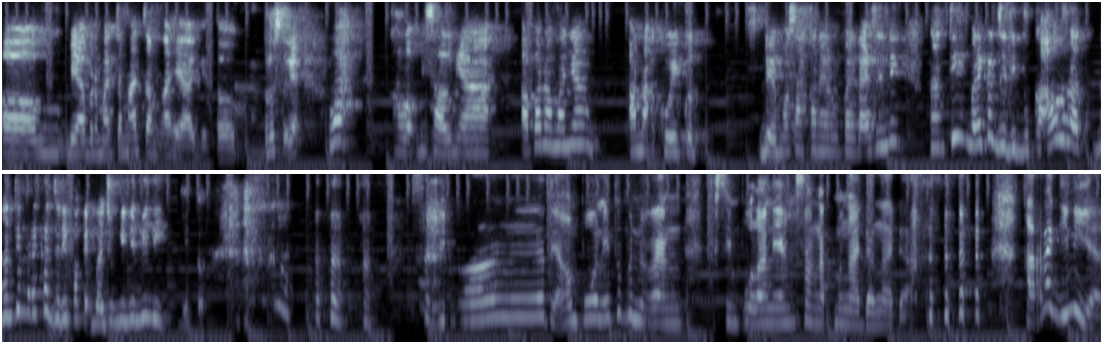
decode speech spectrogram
um, ya bermacam-macam lah ya gitu. Terus kayak wah kalau misalnya apa namanya anakku ikut demo sahkan RUPKS ini nanti mereka jadi buka aurat nanti mereka jadi pakai baju mini-mini gitu sedih banget. Ya ampun itu beneran kesimpulan yang sangat mengada-ngada. Karena gini ya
